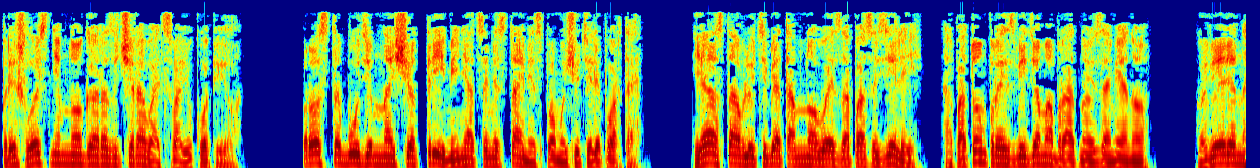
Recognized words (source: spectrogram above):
Пришлось немного разочаровать свою копию. Просто будем на счет три меняться местами с помощью телепорта. Я оставлю тебе там новые запасы зелий, а потом произведем обратную замену. Уверен,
